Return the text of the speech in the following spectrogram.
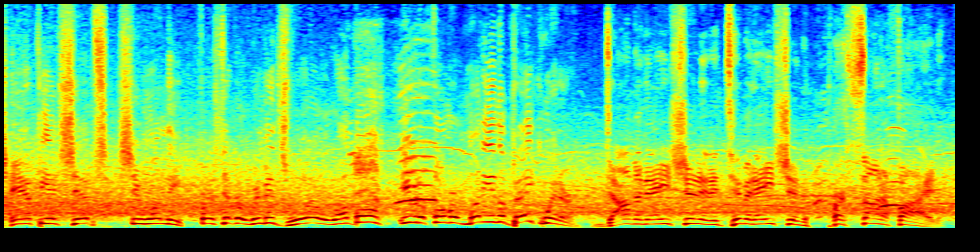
championships. She won the first ever women's Royal Rumble, even a former Money in the Bank winner. Domination and intimidation personified.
